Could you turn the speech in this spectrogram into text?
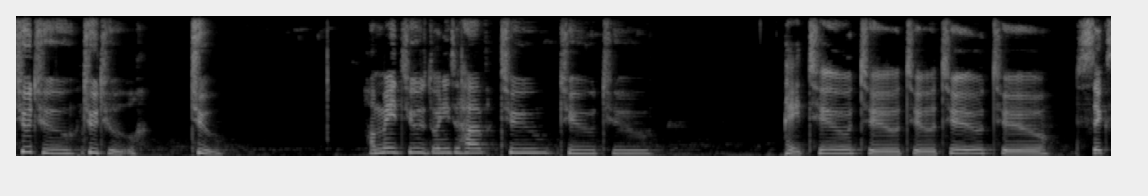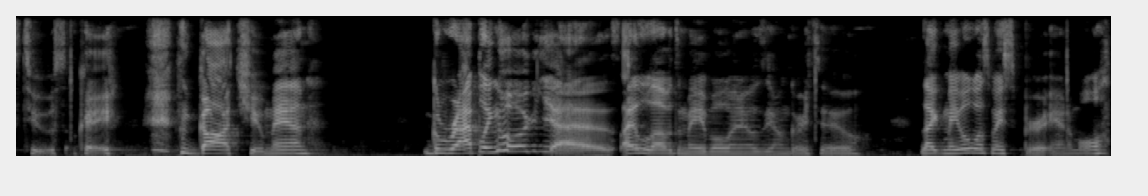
Two, two, two, two, two. How many twos do I need to have? Two, two, two. Okay, two, two, two, two, two, six twos. Okay. Got you, man. Grappling hook, yes. I loved Mabel when I was younger too. Like Mabel was my spirit animal.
